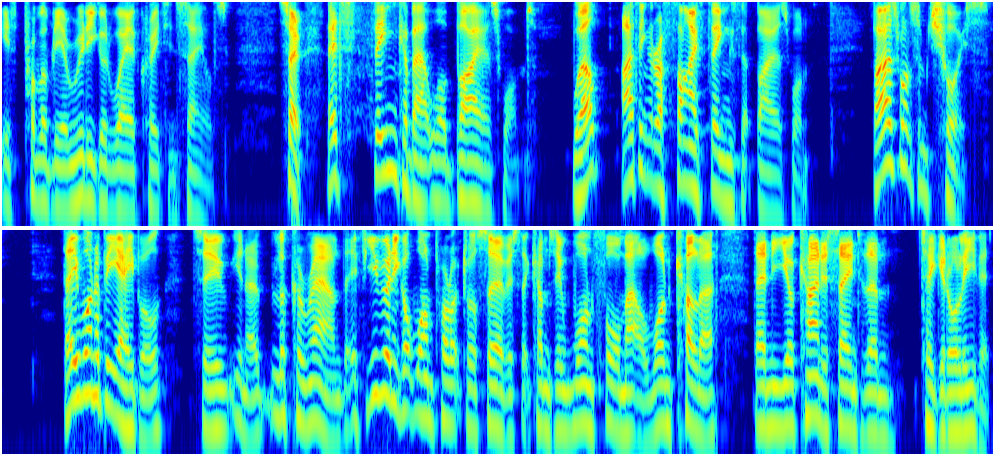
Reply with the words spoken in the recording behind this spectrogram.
is probably a really good way of creating sales. So let's think about what buyers want. Well, I think there are five things that buyers want. Buyers want some choice. They want to be able to, you know, look around. If you've only got one product or service that comes in one format or one color, then you're kind of saying to them, take it or leave it.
